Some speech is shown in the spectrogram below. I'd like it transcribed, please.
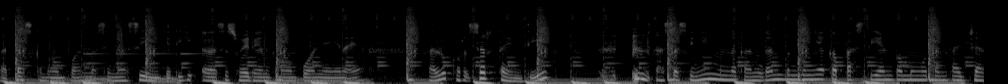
batas kemampuan masing-masing jadi uh, sesuai dengan kemampuannya ya nak ya lalu certainty asas ini menekankan pentingnya kepastian pemungutan pajak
